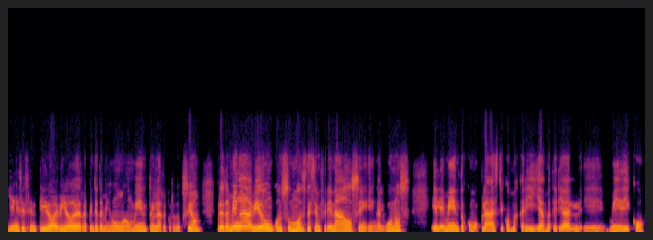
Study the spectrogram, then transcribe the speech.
y en ese sentido ha habido de repente también un aumento en la reproducción, pero también ha habido un consumo desenfrenados en, algunos elementos como plásticos, mascarillas, material eh, médico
